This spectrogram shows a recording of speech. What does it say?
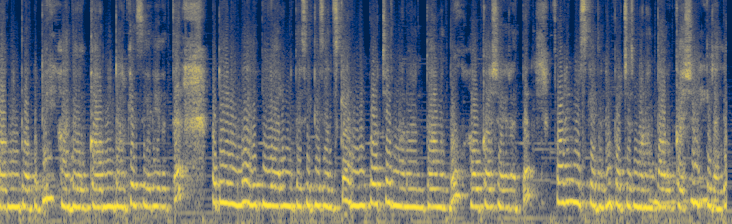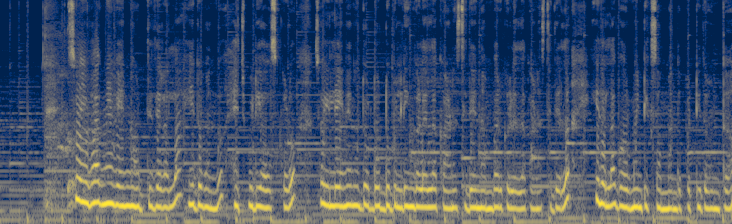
ಗೌರ್ಮೆಂಟ್ ಪ್ರಾಪರ್ಟಿ ಅದು ಗೌರ್ಮೆಂಟ್ ಅವ್ರಿಗೆ ಸೇರಿರುತ್ತೆ ಬಟ್ ಏನಂದ್ರೆ ಅಲ್ಲಿ ಪಿ ಆರ್ ಮತ್ತೆ ಸಿಟಿಸನ್ಸ್ಗೆ ಅದನ್ನ ಪರ್ಚೇಸ್ ಮಾಡುವಂತ ಒಂದು ಅವಕಾಶ ಇರುತ್ತೆ. ಫಾರಿನರ್ಸ್ಗೆ ಅದನ್ನ ಪರ್ಚೇಸ್ ಮಾಡುವಂತ ಅವಕಾಶ ಇರಲ್ಲ. ಸೊ ಇವಾಗ ನೀವೇನು ನೋಡ್ತಿದ್ದೀರಲ್ಲ, ಇದು ಒಂದು ಹೆಚ್ ಬಿ ಡಿ ಹೌಸ್ಗಳು ಸೊ ಇಲ್ಲಿ ಏನೇನು ದೊಡ್ಡ ದೊಡ್ಡ ಬಿಲ್ಡಿಂಗ್ಗಳೆಲ್ಲ ಕಾಣಿಸ್ತಿದೆ ನಂಬರ್ಗಳೆಲ್ಲ ಕಾಣಿಸ್ತಿದೆ ಅಲ್ಲ, ಇದೆಲ್ಲ ಗೌರ್ಮೆಂಟಿಗೆ ಸಂಬಂಧಪಟ್ಟಿರುವಂತಹ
